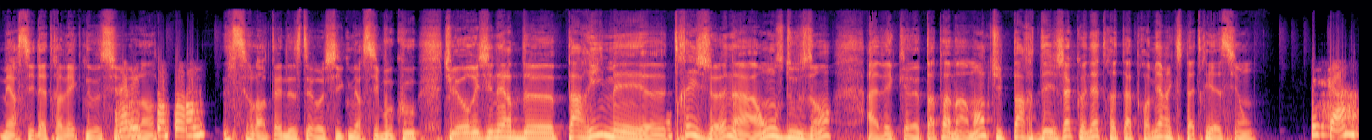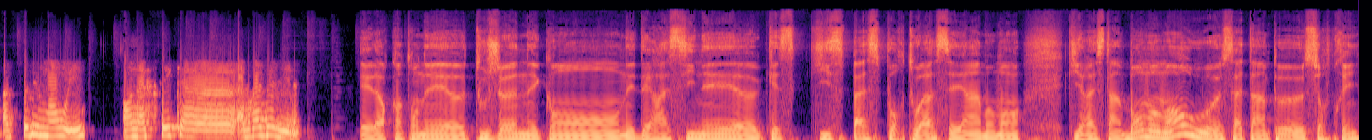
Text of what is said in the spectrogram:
Merci d'être avec nous sur l'antenne de Stéréo Chic. Merci beaucoup. Tu es originaire de Paris, mais euh, très jeune, à 11-12 ans, avec euh, papa-maman. Tu pars déjà connaître ta première expatriation. C'est ça, absolument, oui. En Afrique, à, à Brazzaville. Et alors, quand on est euh, tout jeune et qu'on est déraciné, euh, qu'est-ce qui se passe pour toi? C'est un moment qui reste un bon moment ou euh, ça t'a un peu euh, surpris?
